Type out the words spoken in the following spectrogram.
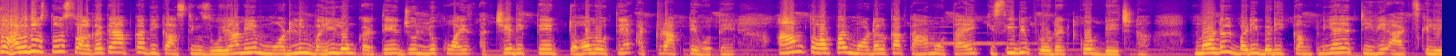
तो हेलो दोस्तों, स्वागत है आपका दी कास्टिंग जोया में। मॉडलिंग वही लोग करते हैं जो लुक वाइज अच्छे दिखते हैं टॉल होते हैं अट्रैक्टिव होते हैं। आमतौर पर मॉडल का काम होता है किसी भी प्रोडक्ट को बेचना। मॉडल बड़ी बड़ी कंपनियाँ या टीवी एड्स के लिए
